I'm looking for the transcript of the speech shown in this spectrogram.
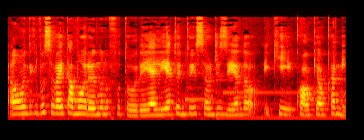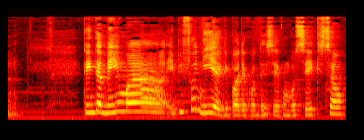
aonde que você vai estar tá morando no futuro. E ali é a tua intuição dizendo que qual que é o caminho. Tem também uma epifania que pode acontecer com você, que são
